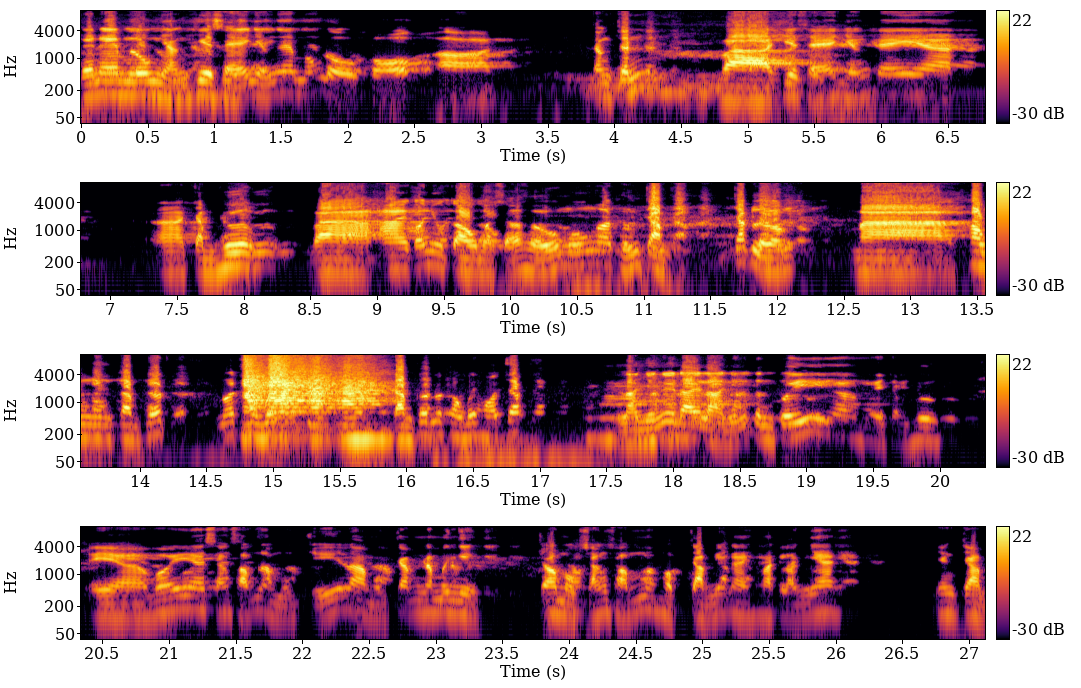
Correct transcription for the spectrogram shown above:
bên em luôn nhận chia sẻ những cái món đồ cổ uh, chân chính và chia sẻ những cái à, à, trầm hương. Và ai có nhu cầu mà sở hữu muốn thưởng trầm chất lượng mà không cam kết nói không với cam kết nó không với hóa chất là những cái đây là những tinh túy về trầm hương thì à, với à, sản phẩm là một chỉ là 150 nghìn cho một sản phẩm hộp trầm như này hoặc là nhang nhân trầm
